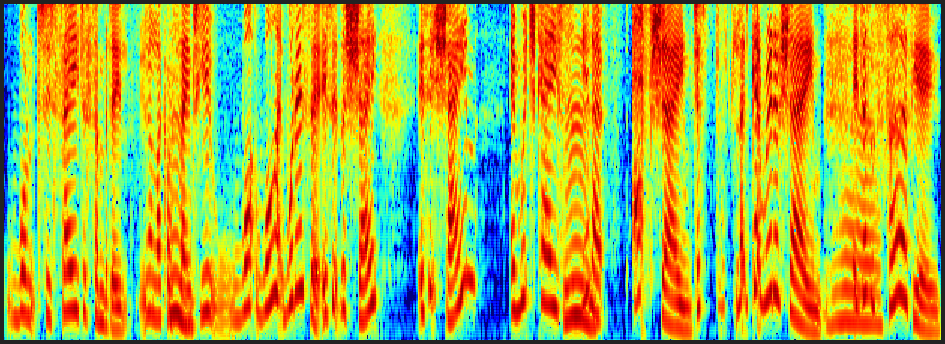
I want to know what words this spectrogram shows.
want to say to somebody, you know, like I was saying mm. to you, what, why, what is it? Is it the shame? Is it shame? In which case, you mm. know, f shame. Just let get rid of shame. It doesn't serve you.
